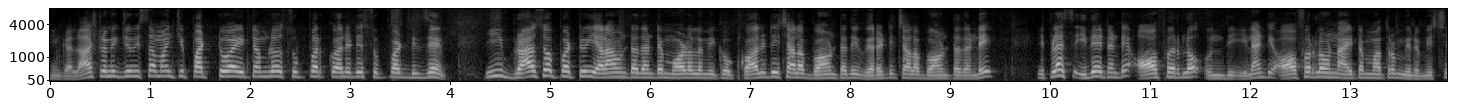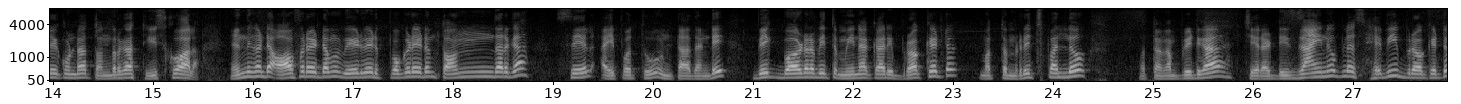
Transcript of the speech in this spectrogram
ఇంకా లాస్ట్లో మీకు చూపిస్తా మంచి పట్టు ఐటెంలో సూపర్ క్వాలిటీ సూపర్ డిజైన్. ఈ బ్రాసో పట్టు ఎలా ఉంటుందంటే మోడల్లో మీకు క్వాలిటీ చాలా బాగుంటుంది వెరైటీ చాలా బాగుంటుందండి. ప్లస్ ఇదేంటంటే ఆఫర్లో ఉంది. ఇలాంటి ఆఫర్లో ఉన్న ఐటమ్ మాత్రం మీరు మిస్ చేయకుండా తొందరగా తీసుకోవాలా. ఎందుకంటే ఆఫర్ ఐటమ్ వేడివేడి పొగడేయడం తొందరగా సేల్ అయిపోతూ ఉంటుందండి. Big border with meenakari bracket మొత్తం రిచ్ పళ్ళు మొత్తం కంప్లీట్గా చీర design plus heavy bracket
